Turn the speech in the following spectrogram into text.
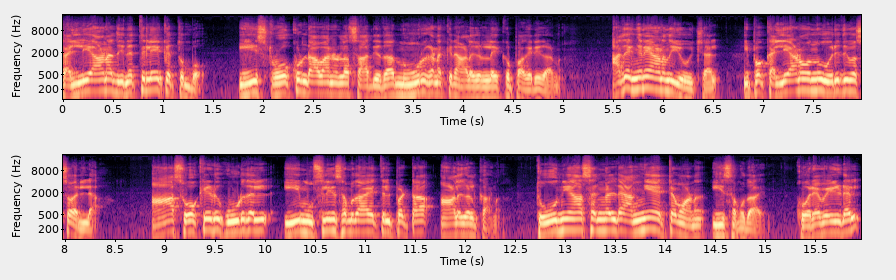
കല്യാണ ദിനത്തിലേക്ക് എത്തുമ്പോൾ ഈ സ്ട്രോക്ക് ഉണ്ടാവാനുള്ള സാധ്യത നൂറുകണക്കിന് ആളുകളിലേക്ക് പകരുകയാണ്. അതെങ്ങനെയാണെന്ന് ചോദിച്ചാൽ ഇപ്പോൾ കല്യാണമൊന്നും ഒരു ദിവസമല്ല. ആ സോക്കേട് കൂടുതൽ ഈ മുസ്ലിം സമുദായത്തിൽപ്പെട്ട ആളുകൾക്കാണ്. തോന്നിയാസങ്ങളുടെ അങ്ങേയറ്റമാണ് ഈ സമുദായം. കൊരവയിടൽ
